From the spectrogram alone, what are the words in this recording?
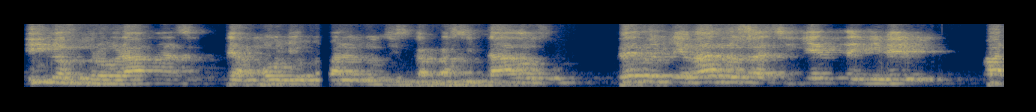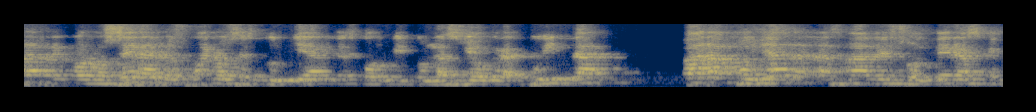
y los programas de apoyo para los discapacitados, pero llevarlos al siguiente nivel para reconocer a los buenos estudiantes con titulación gratuita, para apoyar a las madres solteras que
